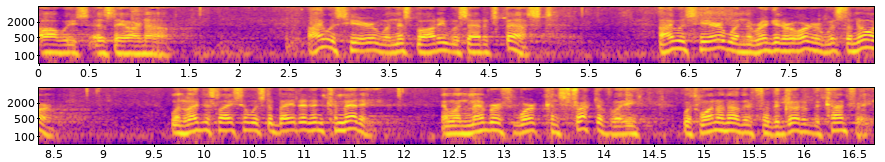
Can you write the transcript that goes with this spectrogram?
always as they are now. I was here when this body was at its best. I was here when the regular order was the norm, when legislation was debated in committee, and when members worked constructively with one another for the good of the country.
